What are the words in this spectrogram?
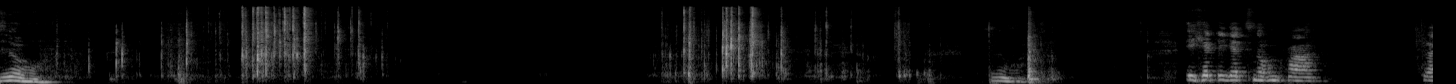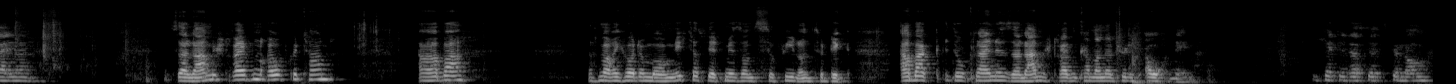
So. So. Ich hätte jetzt noch ein paar kleine Salamistreifen draufgetan, aber das mache ich heute Morgen nicht, das wird mir sonst zu viel und zu dick. Aber so kleine Salamistreifen kann man natürlich auch nehmen. Ich hätte das jetzt genommen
